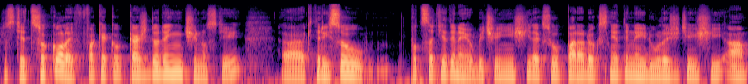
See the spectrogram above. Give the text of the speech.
prostě cokoliv, fakt jako každodenní činnosti, které jsou v podstatě ty nejobyčejnější, tak jsou paradoxně ty nejdůležitější a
